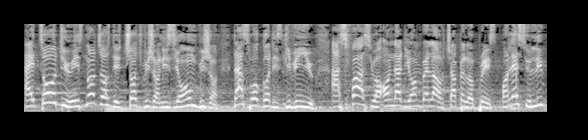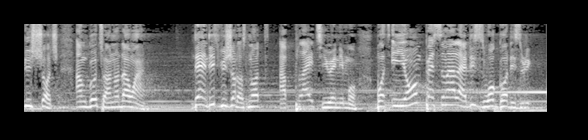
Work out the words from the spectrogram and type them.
I told you, it's not just the church vision, it's your own vision. That's what God is giving you. As far as you are under the umbrella of Chapel of Praise, unless you leave this church and go to another one, then this vision does not apply to you anymore. But in your own personal life, this is what God is re-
